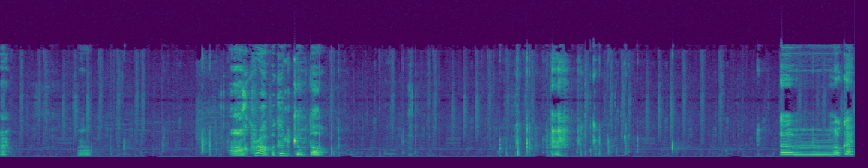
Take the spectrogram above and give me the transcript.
Oh. oh crap, I could have jumped up. um, okay.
